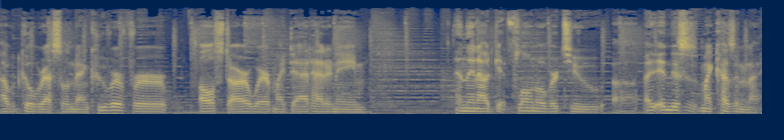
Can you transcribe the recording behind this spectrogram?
I would go wrestle in Vancouver for All Star, where my dad had a name, and then I would get flown over to, uh, and this is my cousin and I.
